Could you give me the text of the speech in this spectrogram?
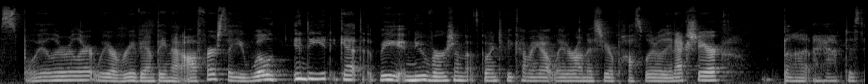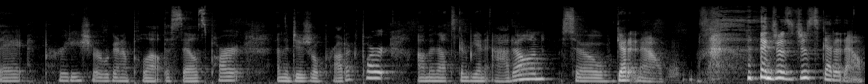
Spoiler alert, we are revamping that offer. So you will indeed get the new version that's going to be coming out later on this year, possibly early next year. But I have to say, I'm pretty sure we're going to pull out the sales part and the digital product part, um, and that's going to be an add-on. So get it now, just just get it now.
